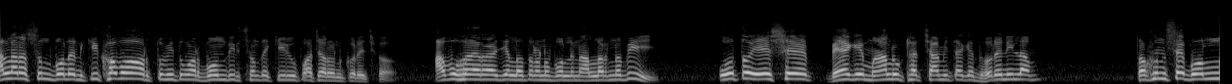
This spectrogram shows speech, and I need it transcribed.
আল্লাহ রাসুল বলেন, কি খবর? তুমি তোমার বন্দির সাথে কিরূপ আচরণ করেছ? আবু হরেরা বললেন, আল্লাহর নবী, ও তো এসে ব্যাগে মাল উঠাচ্ছে, আমি তাকে ধরে নিলাম। তখন সে বলল,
